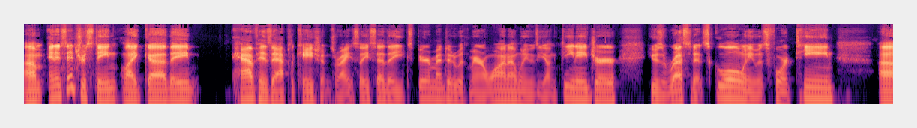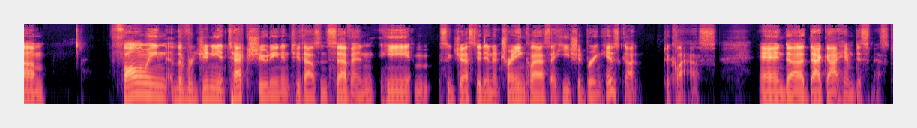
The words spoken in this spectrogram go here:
Um, and it's interesting, like uh, they have his applications, right? So he said that he experimented with marijuana when he was a young teenager. He was arrested at school when he was 14. Um, following the Virginia Tech shooting in 2007, he mm, suggested in a training class that he should bring his gun to class. And uh, that got him dismissed.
